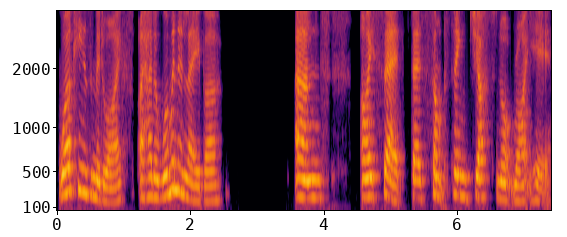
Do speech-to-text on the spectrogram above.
working as a midwife, I had a woman in labour, and I said, There's something just not right here.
